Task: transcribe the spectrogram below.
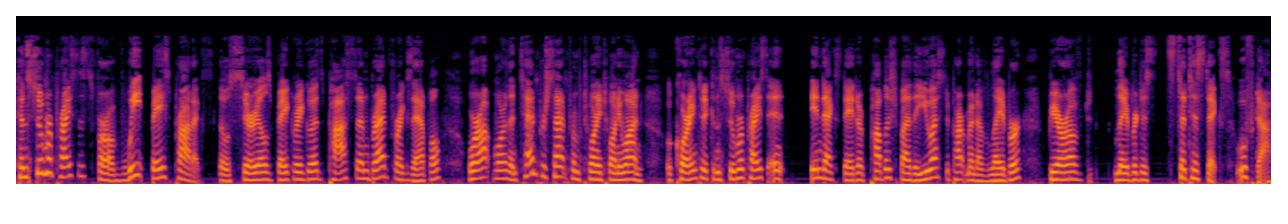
Consumer prices for wheat based products, those cereals, bakery goods, pasta, and bread, for example, were up more than 10% from 2021, according to Consumer Price Index data published by the U.S. Department of Labor, Bureau of Labor Statistics, UFTA.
